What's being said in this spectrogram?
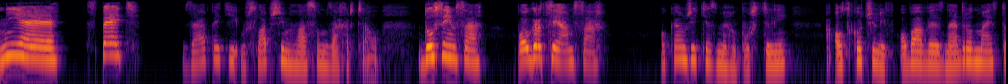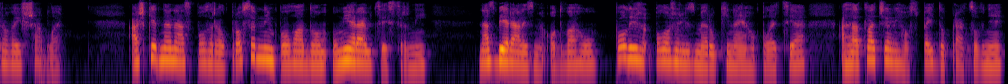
Nie! Späť! V zápäti už slabším hlasom zachrčal. Dusím sa! Pogrciam sa! Okamžite sme ho pustili a odskočili v obave z nadrodmajstrovej šable. Až keď na nás pozrel prosebným pohľadom umierajúcej srny, nazbierali sme odvahu, položili sme ruky na jeho plecia a zatlačili ho späť do pracovne,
